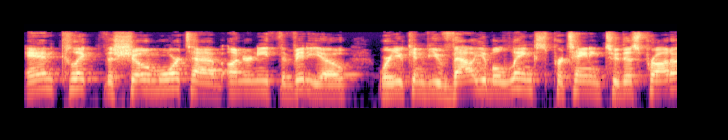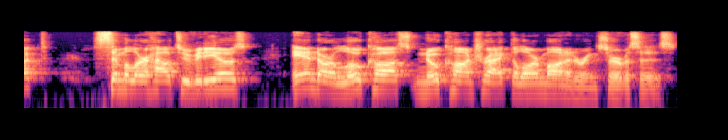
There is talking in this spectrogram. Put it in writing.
and click the Show More tab underneath the video where you can view valuable links pertaining to this product, similar how-to videos, and our low-cost, no-contract alarm monitoring services.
